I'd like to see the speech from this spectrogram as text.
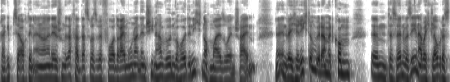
da gibt's ja auch den einen oder anderen, der schon gesagt hat, das, was wir vor drei Monaten entschieden haben, würden wir heute nicht nochmal so entscheiden. Ne, in welche Richtung wir damit kommen, ähm, das werden wir sehen. Aber ich glaube, dass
